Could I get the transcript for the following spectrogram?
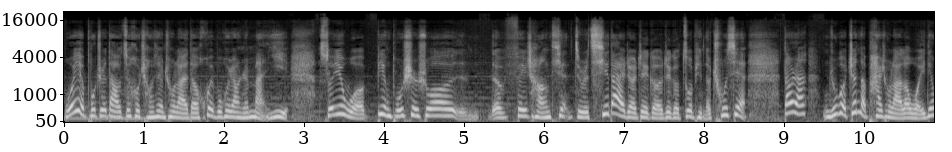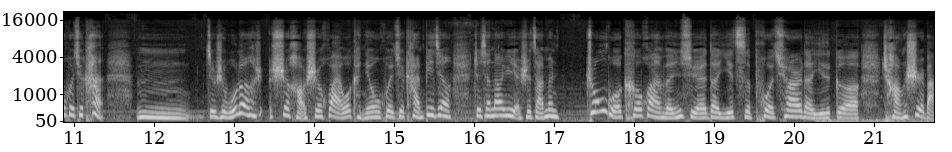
我也不知道最后呈现出来的会不会让人满意，所以我并不是说呃非常天就是期待着这个这个作品的出现。当然，如果真的拍出来了，我一定会去看。嗯，就是无论是好是坏，我肯定会去看。毕竟这相当于也是咱们。中国科幻文学的一次破圈的一个尝试吧。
